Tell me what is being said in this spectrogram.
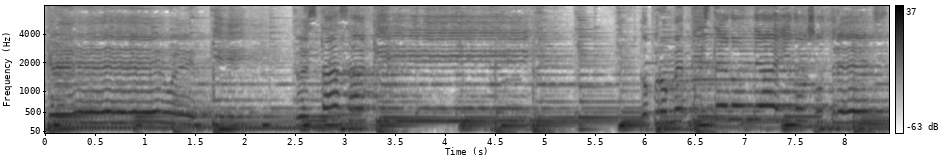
Creo en ti, tú estás aquí, lo prometiste donde dos o tres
